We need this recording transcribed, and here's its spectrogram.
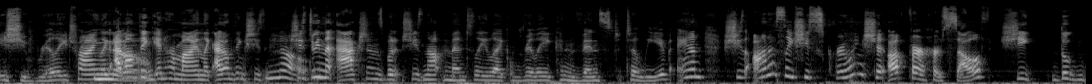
is she really trying? Like, I don't think in her mind. Like, I don't think she's No. she's doing the actions, but she's not mentally like really convinced to leave. And she's honestly she's screwing shit up for herself. She the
